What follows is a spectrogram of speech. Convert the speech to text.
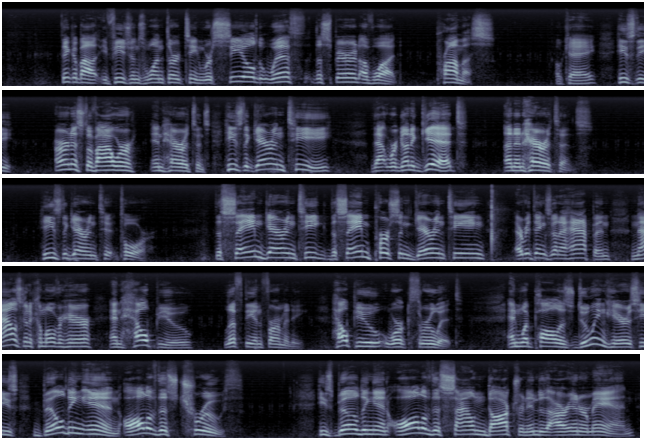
Think about Ephesians 1:13. We're sealed with the Spirit of what? Promise. Okay? He's the earnest of our inheritance. He's the guarantee that we're going to get an inheritance. He's the guarantor the same guarantee, the same person guaranteeing everything's going to happen, now is going to come over here and help you lift the infirmity, help you work through it. And what Paul is doing here is he's building in all of this truth. He's building in all of this sound doctrine into the, our inner man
